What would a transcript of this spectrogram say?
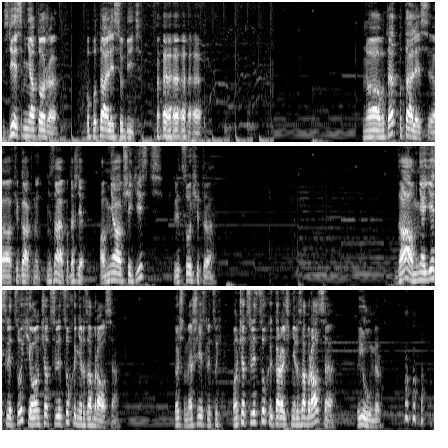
Здесь меня тоже попытались убить. А, вот это пытались а, фигакнуть. Не знаю, подожди. А у меня вообще есть лицухи-то? Да, у меня есть лицухи, он что-то с лицухой не разобрался. Точно, у меня же есть лицухи. Он что-то с лицухой, короче, не разобрался и умер.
